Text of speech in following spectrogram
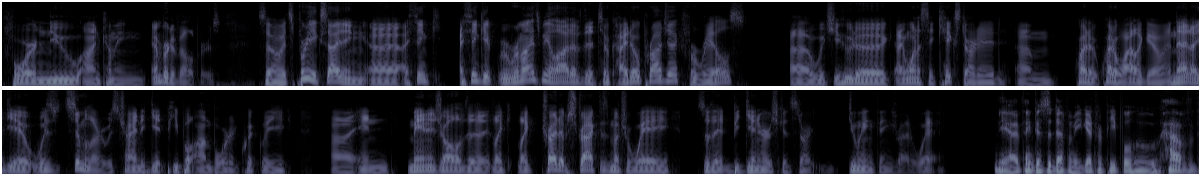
for new oncoming Ember developers. So it's pretty exciting. Uh, I think I think it reminds me a lot of the Tokaido project for Rails, uh, which Yehuda I want to say kickstarted um, quite a quite a while ago, and that idea was similar. It was trying to get people onboarded quickly uh, and manage all of the like like try to abstract as much away so that beginners could start doing things right away. Yeah, I think this would definitely be good for people who have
